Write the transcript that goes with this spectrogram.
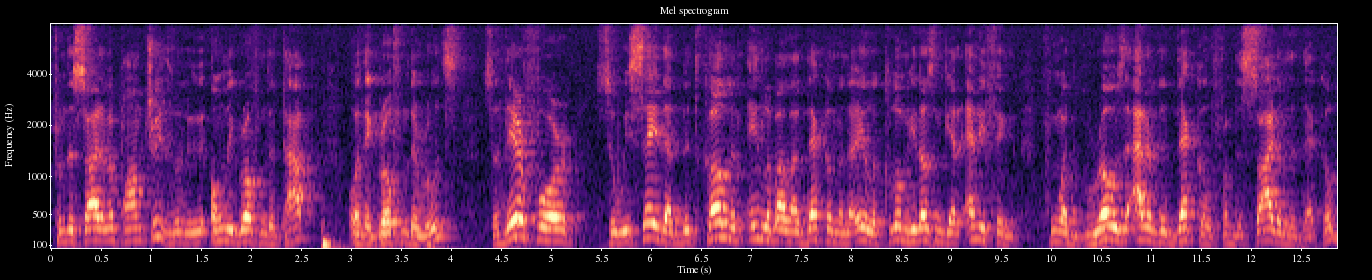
from the side of a palm tree. They only grow from the top, or they grow from the roots. So therefore, so we say that bitkolim ein klum. He doesn't get anything from what grows out of the dekel from the side of the dekel.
